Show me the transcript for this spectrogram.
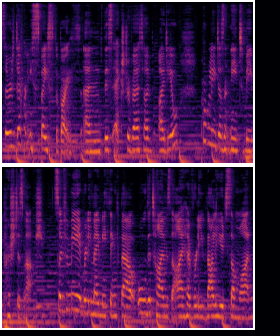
So there is definitely space for both, and this extrovert ideal probably doesn't need to be pushed as much. So for me, it really made me think about all the times that I have really valued someone,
